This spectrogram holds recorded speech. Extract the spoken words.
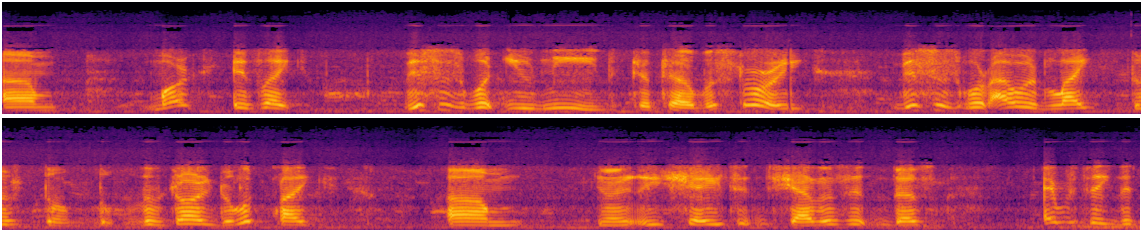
Um, Mark is like, this is what you need to tell the story. This is what I would like the the, the, drawing to look like. Um, you know, he shades it and shadows it and does everything that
